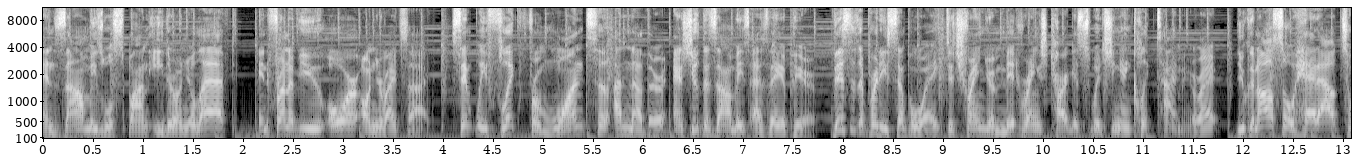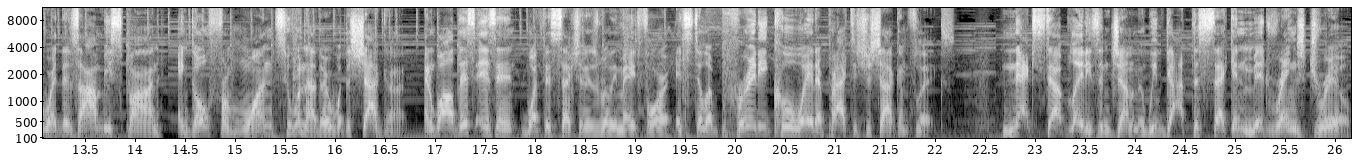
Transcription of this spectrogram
and zombies will spawn either on your left, in front of you, or on your right side. Simply flick from one to another and shoot the zombies as they appear. This is a pretty simple way to train your mid-range target switching and click timing, alright? You can also head out to where the zombies spawn and go from one to another with a shotgun. And while this isn't what this section is really made for, it's still a pretty cool way to practice your shotgun flicks. Next up, ladies and gentlemen, we've got the second mid-range drill.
